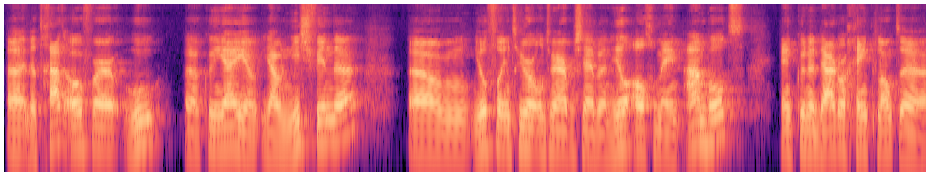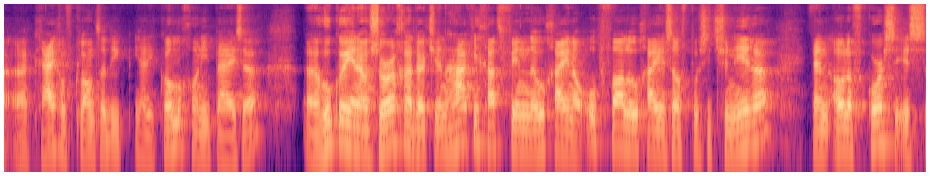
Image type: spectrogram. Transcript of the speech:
Dat gaat over hoe kun jij jouw niche vinden. Um, heel veel interieurontwerpers hebben een heel algemeen aanbod en kunnen daardoor geen klanten krijgen of klanten die, ja, die komen gewoon niet bij ze. hoe kun je nou zorgen dat je een haakje gaat vinden? Hoe ga je nou opvallen? Hoe ga je jezelf positioneren? En Olaf Korsen is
